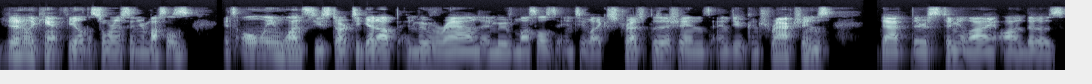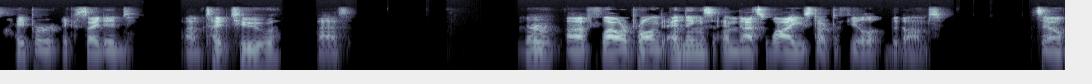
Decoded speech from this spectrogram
generally can't feel the soreness in your muscles. It's only once you start to get up and move around and move muscles into like stretch positions and do contractions that there's stimuli on those hyper excited um, type 2 uh, nerve uh, flower pronged endings, and that's why you start to feel the DOMS. So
